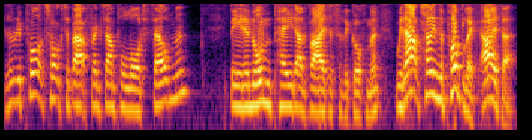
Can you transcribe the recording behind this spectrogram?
The report talked about, for example, Lord Feldman being an unpaid advisor for the government without telling the public either.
